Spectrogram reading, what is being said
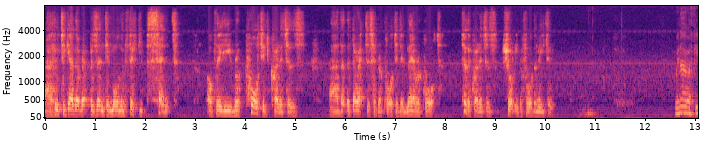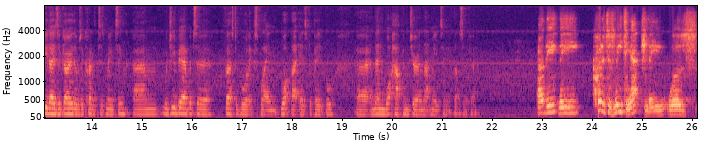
uh, who together represented more than 50% of the reported creditors uh, that the directors had reported in their report to the creditors shortly before the meeting. We know a few days ago there was a creditors meeting. Um, would you be able to first of all explain what that is for people, uh, and then what happened during that meeting, if that's okay? Uh, the the creditors meeting actually was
